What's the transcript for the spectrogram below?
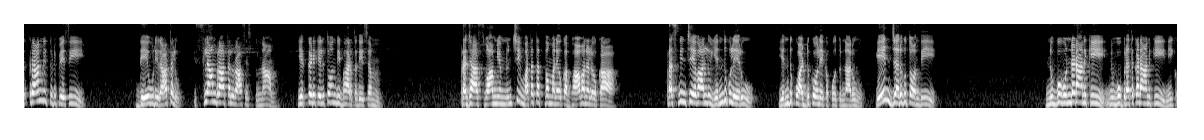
చక్రాన్ని తుడిపేసి దేవుడి రాతలు ఇస్లాం రాతలు రాసేస్తున్నాం. ఎక్కడికి వెళుతోంది భారతదేశం? ప్రజాస్వామ్యం నుంచి మతతత్వం అనే ఒక భావనలోక. ప్రశ్నించే వాళ్ళు ఎందుకు లేరు? ఎందుకు అడ్డుకోలేకపోతున్నారు? ఏం జరుగుతోంది? నువ్వు ఉండడానికి నువ్వు బ్రతకడానికి నీకు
